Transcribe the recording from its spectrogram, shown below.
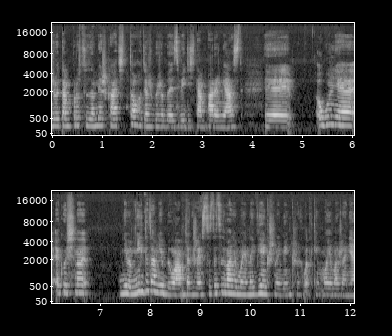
żeby tam po prostu zamieszkać, to chociażby, żeby zwiedzić tam parę miast. E, ogólnie jakoś, no, nie wiem, nigdy tam nie byłam, także jest to zdecydowanie moje największe, największe chyba takie moje marzenie.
